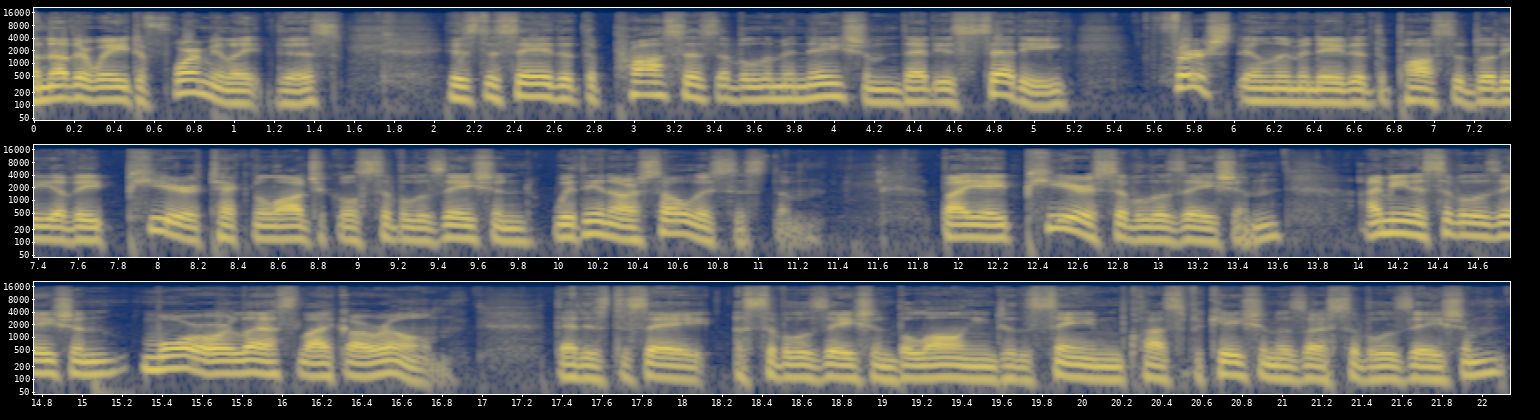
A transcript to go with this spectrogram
Another way to formulate this is to say that the process of elimination that is SETI first eliminated the possibility of a peer technological civilization within our solar system. By a peer civilization, I mean a civilization more or less like our own. That is to say, a civilization belonging to the same classification as our civilization,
